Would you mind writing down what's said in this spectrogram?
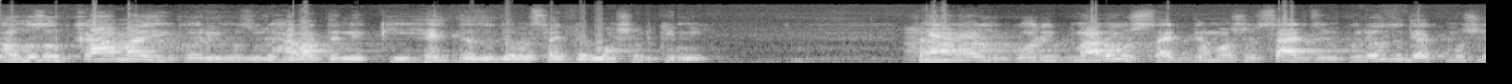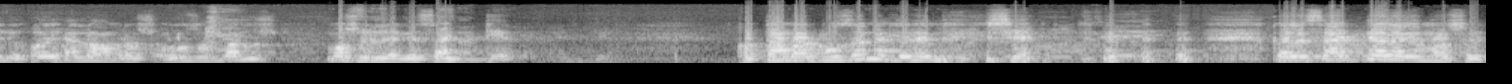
হুজুর, কামাই করি, হুজুর হারা দিনে কি হেইতে যদি আমার মসুর কিনি? গরিব মানুষ চারটে মসুর যদি এক মসুরি হয়, হ্যালো, আমরা ষোলো জন মানুষ, মসুর লাগে চারটে কথা আমার বোঝে না গেলে কলে চারটে লাগে মসুর।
